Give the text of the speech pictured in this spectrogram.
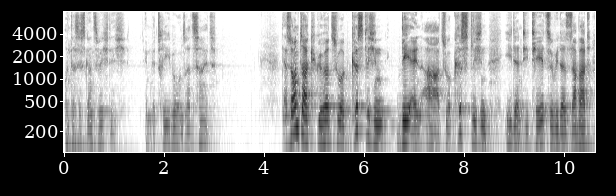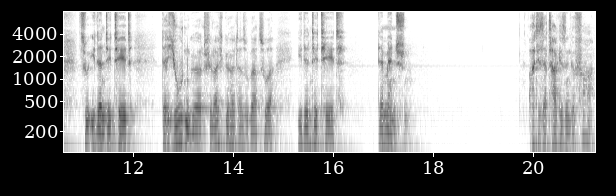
und das ist ganz wichtig im Getriebe unserer Zeit. Der Sonntag gehört zur christlichen DNA, zur christlichen Identität, so wie der Sabbat zur Identität der Juden gehört. Vielleicht gehört er sogar zur Identität der Menschen. Aber dieser Tag ist in Gefahr.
